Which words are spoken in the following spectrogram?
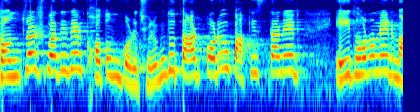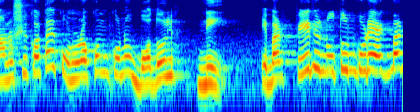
সন্ত্রাসবাদীদের খতম করেছিল। কিন্তু তারপরেও পাকিস্তানের এই ধরনের মানসিকতায় কোনো রকম কোনো বদল নেই। এবার ফের নতুন করে একবার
